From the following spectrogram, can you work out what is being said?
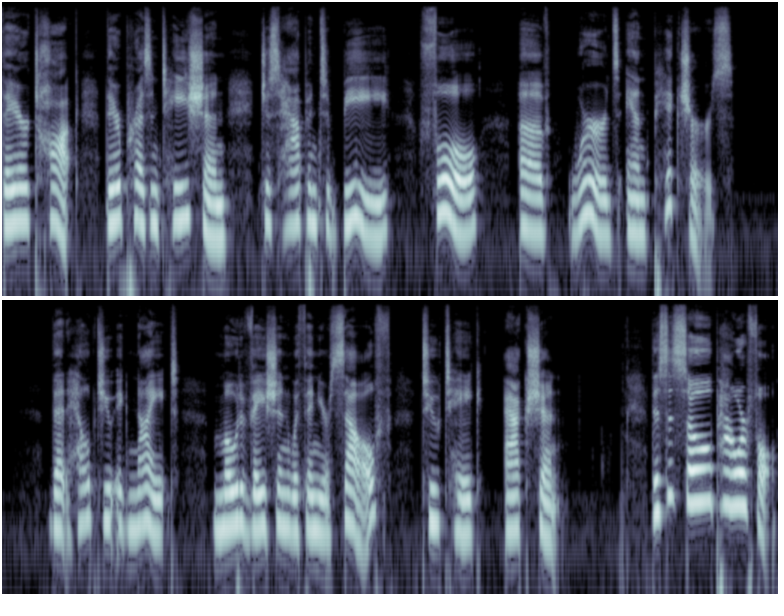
their talk, their presentation just happened to be full of words and pictures that helped you ignite motivation within yourself to take action. This is so powerful.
